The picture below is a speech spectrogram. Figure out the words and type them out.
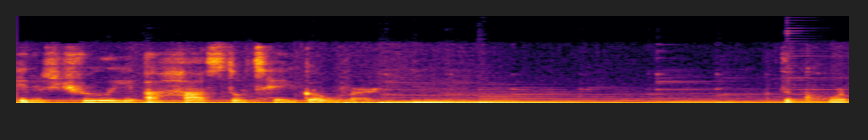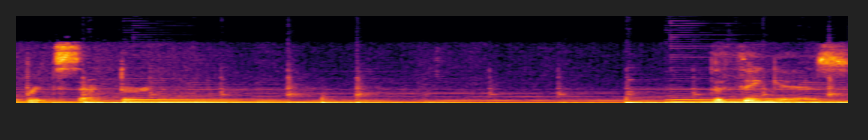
It is truly a hostile takeover of the corporate sector. The thing is,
